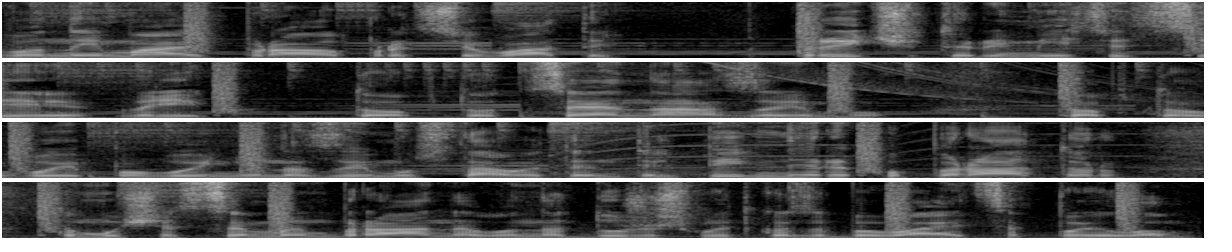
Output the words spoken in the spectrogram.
вони мають право працювати 3-4 місяці в рік. Тобто це на зиму. Тобто ви повинні на зиму ставити ентельпільний рекуператор, тому що це мембрана, вона дуже швидко забивається пилом.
